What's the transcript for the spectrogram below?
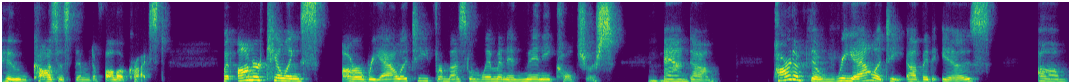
who causes them to follow Christ. But honor killings are a reality for Muslim women in many cultures, mm-hmm. and um, part of the reality of it is um,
